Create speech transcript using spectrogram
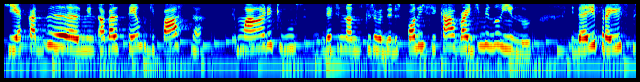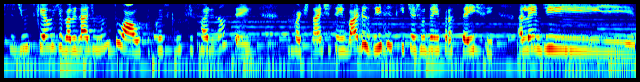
que a cada, a cada tempo que passa, uma área que os, determinada que os jogadores podem ficar vai diminuindo. E daí, para isso, precisa de um esquema de jogabilidade muito alta, coisa que no Free Fire não tem. No Fortnite tem vários itens que te ajudam a ir pra safe, além de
